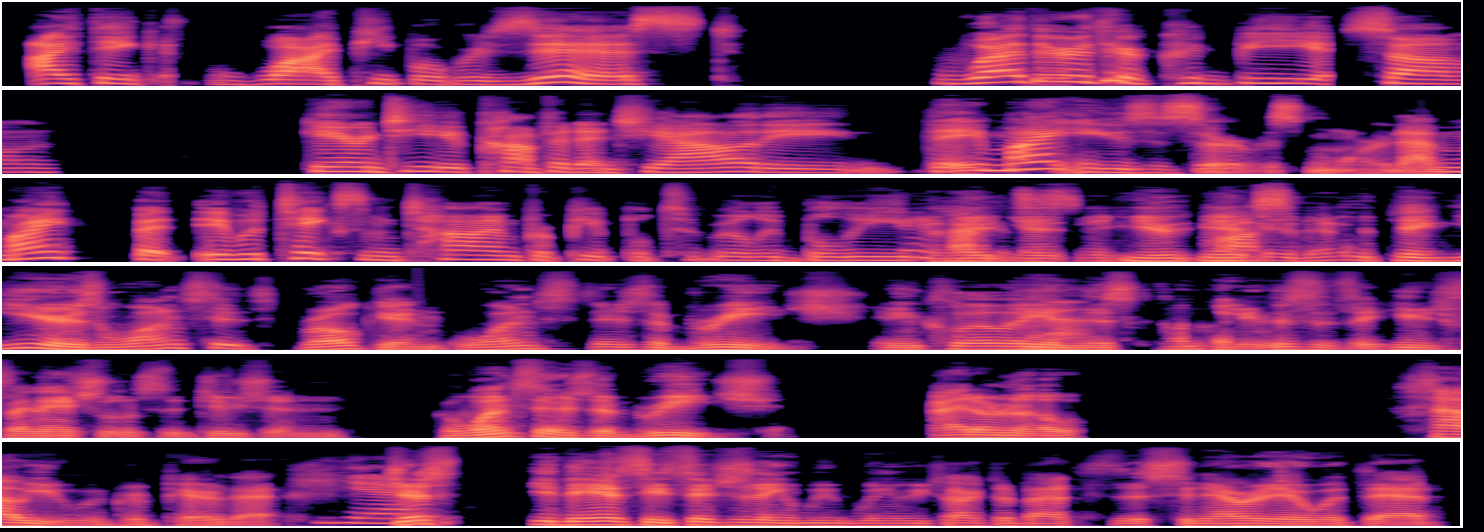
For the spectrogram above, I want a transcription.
I think, why people resist. Whether there could be some guarantee of confidentiality, they might use the service more. That might, but it would take some time for people to really believe that. You, you, that would take years. Once it's broken, once there's a breach, and clearly yeah. in this company, this is a huge financial institution, but once there's a breach, I don't know how you would repair that. Yeah. Just Nancy, it's interesting. We, when we talked about the scenario with that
